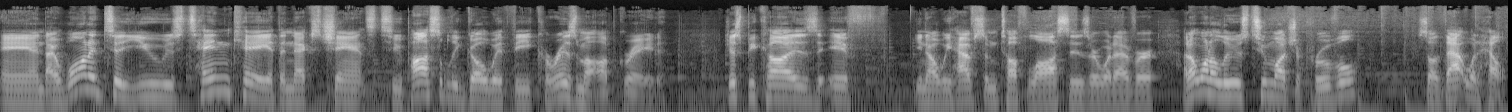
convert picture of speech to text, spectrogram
And I wanted to use 10k at the next chance to possibly go with the charisma upgrade. Just because if, you know, we have some tough losses or whatever, I don't want to lose too much approval. So that would help.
